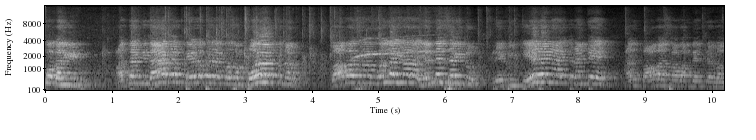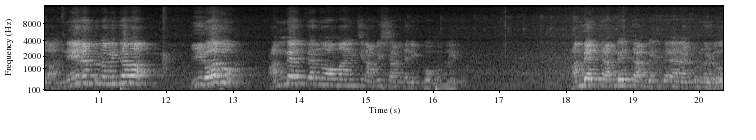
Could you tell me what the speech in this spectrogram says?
చదువుకోగలిగిండు అతనికి దయాకర్ పేద ప్రజల కోసం పోరాడుతున్నాడు. బాబాసాహెబ్ వల్ల ఇవాళ ఎమ్మెల్సీ అయిండు రేపు ఇంకేదైనా అవుతాడంటే అది బాబాసాహెబ్ అంబేద్కర్ వల్ల. నేనంటున్న మిత్రమా ఈరోజు రోజు అంబేద్కర్ను అవమానించిన అమిత్ షా మీద నీకు కోపం లేదు. అంబేద్కర్ అంబేద్కర్ అంబేద్కర్ అని అంటున్నాడు.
